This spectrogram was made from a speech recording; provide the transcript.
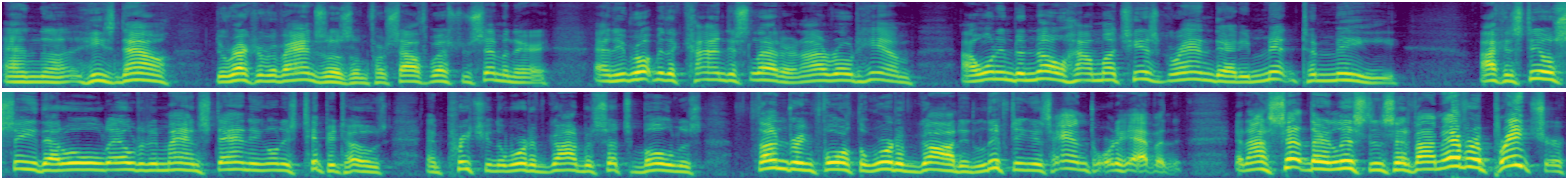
And uh, he's now director of evangelism for Southwestern Seminary. And he wrote me the kindest letter, and I wrote him. I want him to know how much his granddaddy meant to me I can still see that old elderly man standing on his tippy toes and preaching the Word of God with such boldness, thundering forth the Word of God and lifting his hand toward heaven. And I sat there and listened and said, if I'm ever a preacher,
